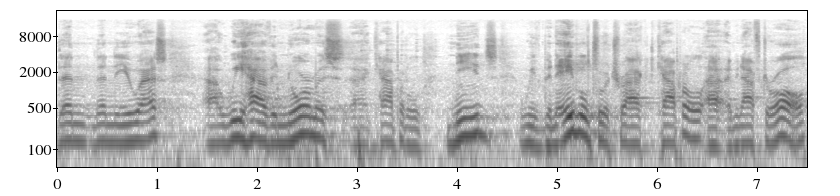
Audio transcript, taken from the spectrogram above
than, than the US, uh, we have enormous uh, capital needs. We've been able to attract capital. I mean, after all,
